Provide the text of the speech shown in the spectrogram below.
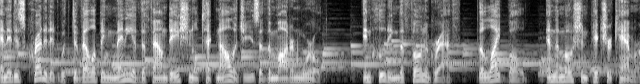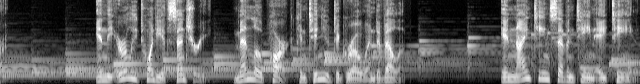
and it is credited with developing many of the foundational technologies of the modern world, including the phonograph, the light bulb, and the motion picture camera. In the early 20th century, Menlo Park continued to grow and develop. In 1917-18,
